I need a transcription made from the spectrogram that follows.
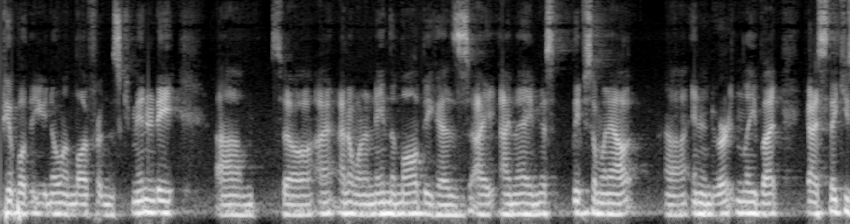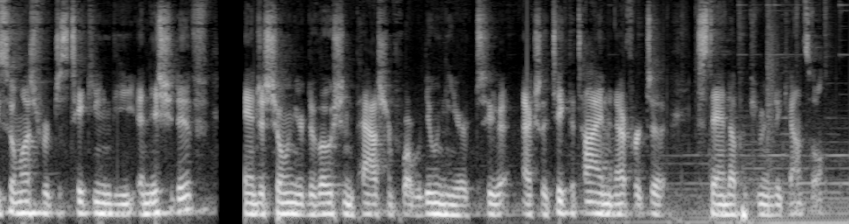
people that you know and love from this community. Um, so I, I, don't want to name them all because I, I may miss, leave someone out uh, inadvertently. But guys, thank you so much for just taking the initiative and just showing your devotion, and passion for what we're doing here to actually take the time and effort to stand up a community council.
